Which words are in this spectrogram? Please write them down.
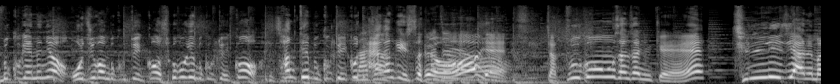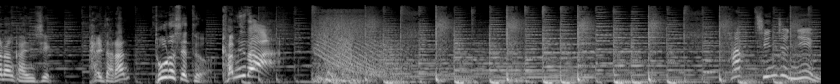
묵국에는요 오징어 묵국도 있고 소고기 묵국도 있고 그치. 황태 묵국도 있고 맞아. 다양한 게 있어요. 예. 자 9034님께 질리지 않을 만한 간식 달달한 도넛 세트 갑니다. 박진주님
